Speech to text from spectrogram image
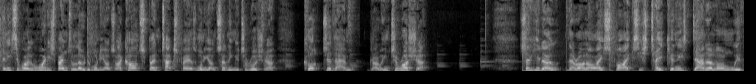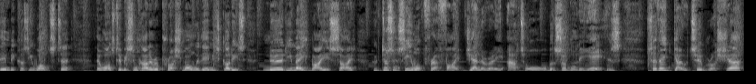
And he said, Well, we've already spent a load of money on, so I can't spend taxpayers' money on sending you to Russia. Cut to them going to Russia. So, you know, they're on ice bikes. He's taken his dad along with him because he wants to there wants to be some kind of rapprochement with him. He's got his nerdy mate by his side who doesn't seem up for a fight generally at all, but suddenly is. So they go to Russia,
